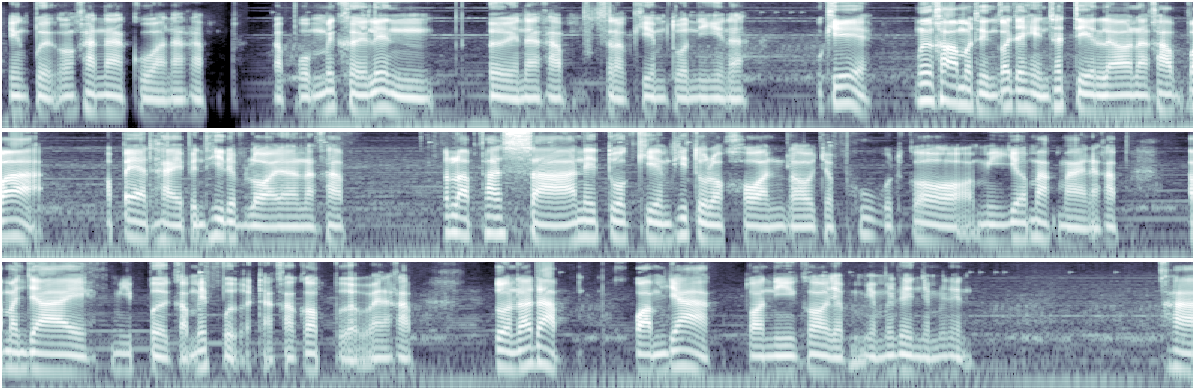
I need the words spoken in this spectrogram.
เพลงเปิดก็ค่อนข้างน่ากลัวนะครับแต่ผมไม่เคยเล่นเลยนะครับสำหรับเกมตัวนี้นะ โอเค เมื่อเข้ามาถึงก็จะเห็นชัดเจนแล้วนะครับว่าเขาแปลไทยเป็นที่เรียบร้อยแล้วนะครับสำหรับภาษาในตัวเกมที่ตัวละครเราจะพูดก็มีเยอะมากมายนะครับคำบรรยายมีเปิดกับไม่เปิดนะครับก็เปิดไว้นะครับ ส่วนระดับความยากตอนนี้ก็ยังไม่เล่นยังไม่เล่น ค่า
